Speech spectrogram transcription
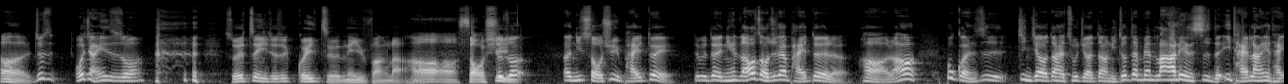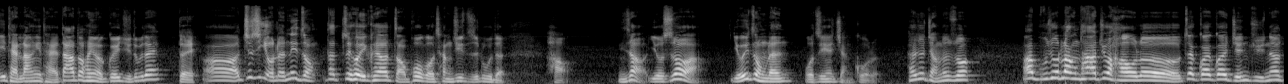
呃，就是我讲意思是说，所谓正义就是规则那一方了哈。哦哦，手续，就是说，呃，你手续排队，对不对？你老早就在排队了，哈。然后不管是进交流道还是出交流道，你都在那边拉链式的，一台让一台，一台让一台，大家都很有规矩，对不对？对啊、呃，就是有人那种，他最后一刻要找破口长驱直入的。好，你知道有时候啊，有一种人，我之前讲过了，他就讲的是说，啊，不就让他就好了，再乖乖检举，那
